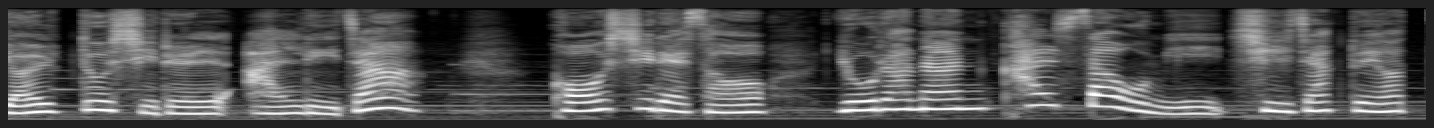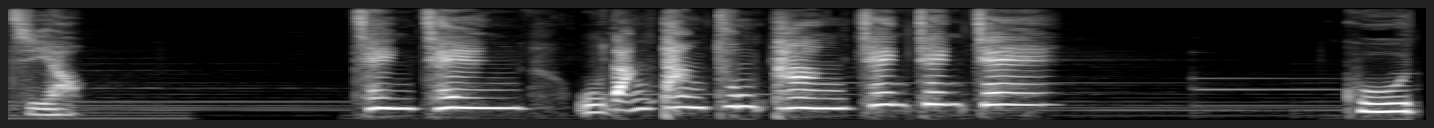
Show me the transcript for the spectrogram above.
12시를 알리자 거실에서 요란한 칼싸움이 시작되었지요. 챙챙, 우당탕 퉁탕, 챙챙챙. 곧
